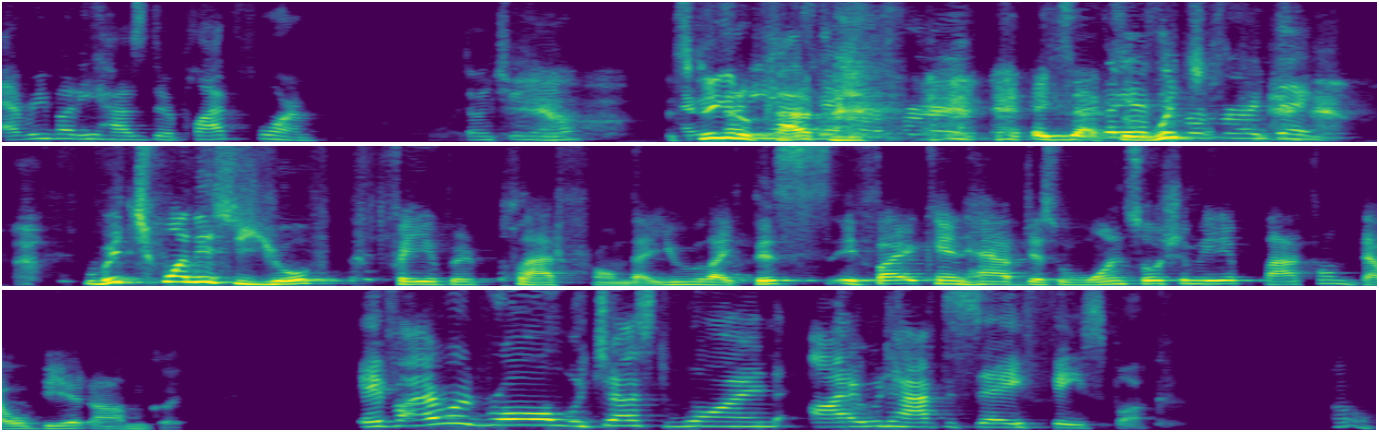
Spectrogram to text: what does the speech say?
everybody has their platform don't you know? Speaking Everybody of platform, exactly. which, preferred thing. Which one is your favorite platform that you like? This, if I can have just one social media platform, that would be it. I'm good. If I would roll with just one, I would have to say Facebook. Oh,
